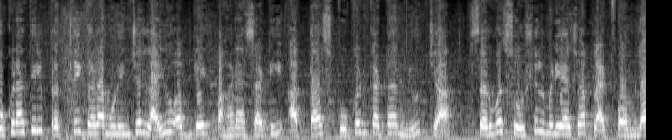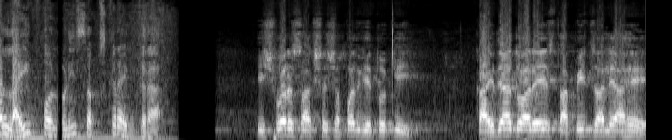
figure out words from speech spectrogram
कोकणातील प्रत्येक घडामोडींचे लाईव्ह अपडेट पाहण्यासाठी आताच कोकण कटा न्यूजच्या सर्व सोशल मीडियाच्या प्लॅटफॉर्मला लाईव्ह फॉलो आणि सबस्क्राईब करा. ईश्वर साक्ष शपथ घेतो की कायद्याद्वारे स्थापित झाले आहे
